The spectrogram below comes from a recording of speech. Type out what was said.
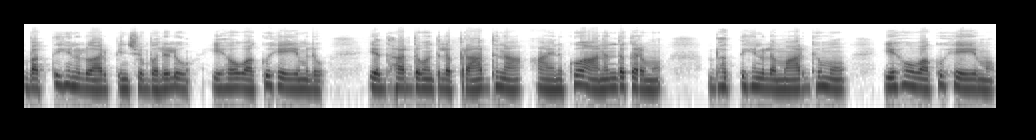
భక్తిహీనులు అర్పించు బలులు యహోవాకు హేయములు. యథార్థవంతుల ప్రార్థన ఆయనకు ఆనందకరము భక్తిహీనుల మార్గము యహోవాకు హేయము.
